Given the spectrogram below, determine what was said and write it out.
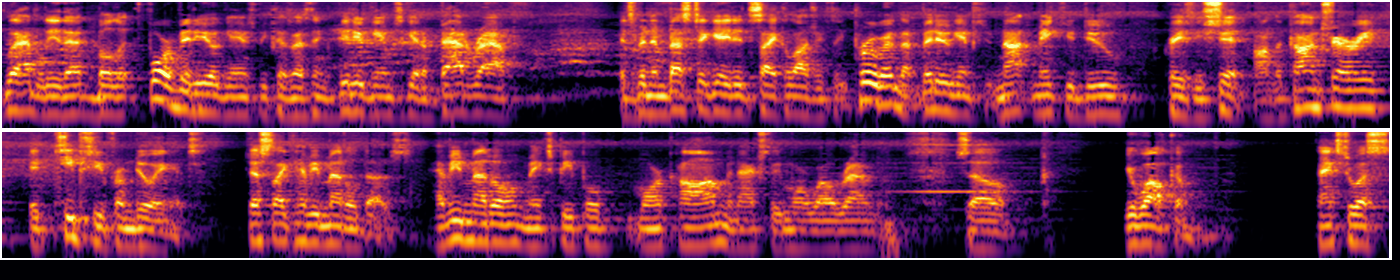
gladly that bullet for video games because I think video games get a bad rap. It's been investigated, psychologically proven that video games do not make you do crazy shit. On the contrary, it keeps you from doing it, just like heavy metal does. Heavy metal makes people more calm and actually more well rounded. So, you're welcome. Thanks to us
